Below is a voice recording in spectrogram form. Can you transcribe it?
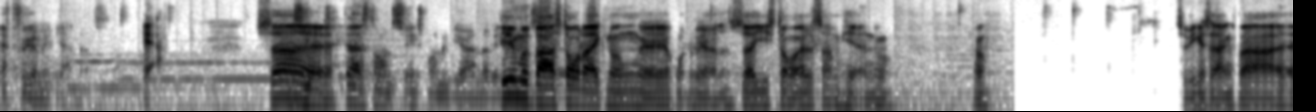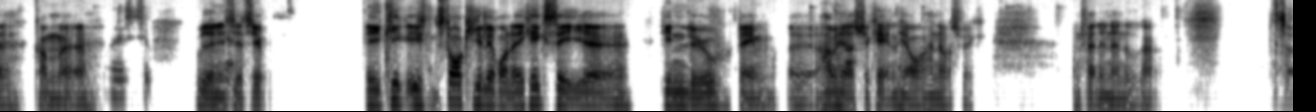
Jeg følger med de andre også. Så Hvis øh, ikke der står en svingsform i hjørnet. der venter, umiddelbart så- står der ikke nogen øh, rundt om hjørnet. Så I står alle sammen her nu. Oh. Så vi kan sagtens bare øh, komme øh, ud af initiativ. I, kig, I står og kigger lidt rundt, og I kan ikke se øh, hende løvedame. Øh, ham her, chakalen herover, han er også væk. Han fandt en anden udgang. Så.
